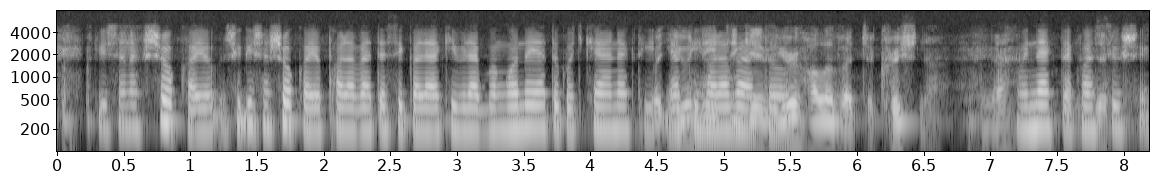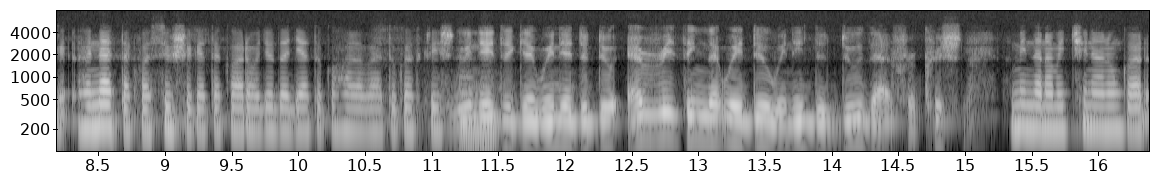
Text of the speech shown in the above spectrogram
Krishnának sokkal jobb, Krishna sokkal jobb halavát teszik a lelki világban. Gondoljátok, hogy kell nektek But you neki need to give your halava to Krishna. Hogy nektek van szükség, hogy nektek van szükségetek arra, hogy odaadjátok a halavátokat We Krisnának. need to get. We need to do everything that we do. We need to do that for Krishna, Minden, amit csinálunk, arra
